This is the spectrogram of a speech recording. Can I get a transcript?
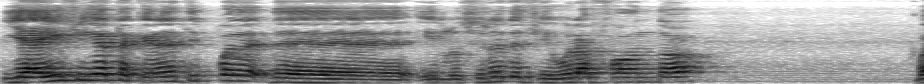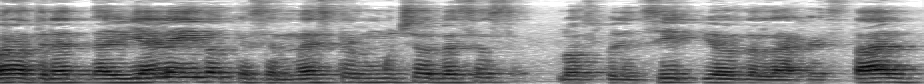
Y ahí fíjate que en el tipo de, de ilusiones de figura fondo, bueno, tenía- había leído que se mezclan muchas veces los principios de la gestal.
